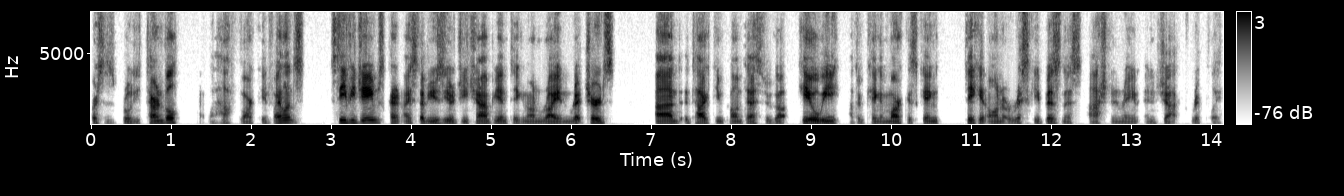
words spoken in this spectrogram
versus Brody Turnbull one half of Arcade Violence. Stevie James, current ICW Zero G champion, taking on Ryan Richards. And in tag team contest, we've got KOE, Adam King and Marcus King, taking on Risky Business, Ashton Rain and Jack Ripley.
